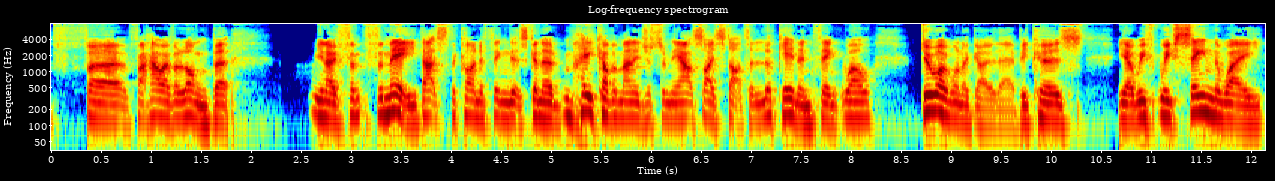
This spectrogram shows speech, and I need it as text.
for for however long. But you know, for for me, that's the kind of thing that's going to make other managers from the outside start to look in and think, well, do I want to go there? Because you know, we've we've seen the way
